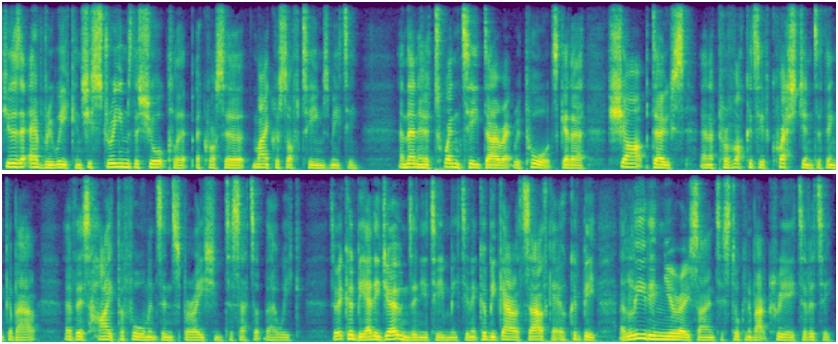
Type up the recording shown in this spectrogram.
She does it every week and she streams the short clip across her Microsoft Teams meeting. And then her 20 direct reports get a sharp dose and a provocative question to think about of this high performance inspiration to set up their week. So it could be Eddie Jones in your team meeting, it could be Gareth Southgate, it could be a leading neuroscientist talking about creativity.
